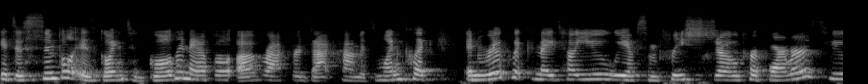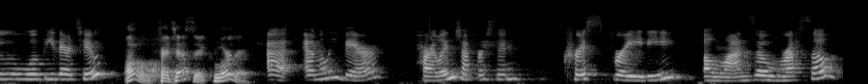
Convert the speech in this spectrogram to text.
It's as simple as going to goldenappleofrockford.com. It's one click. And real quick, can I tell you we have some pre-show performers who will be there too? Oh, fantastic. Who are they? Uh, Emily Bear, Harlan Jefferson, Chris Brady, Alonzo Russell,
